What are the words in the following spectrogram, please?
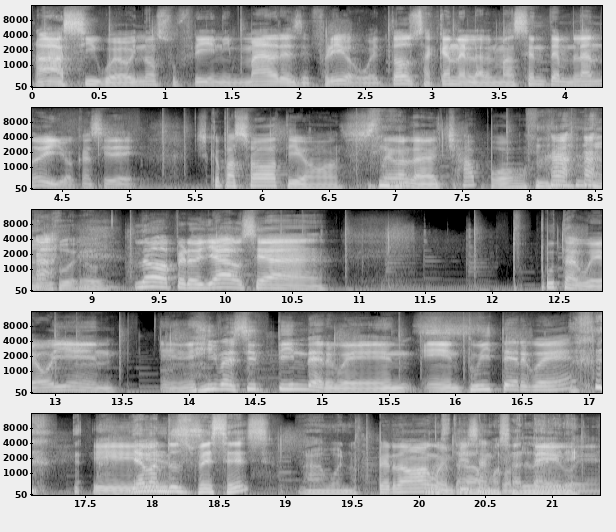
Ah, sí, güey. Hoy no sufrí ni madres de frío, güey. Todos acá en el almacén temblando y yo casi de. ¿Qué pasó, tío? Tengo la chapo. No, pero ya, o sea. Puta, güey. Hoy en. en- iba a decir Tinder, güey. En, en Twitter, güey. eh, ¿Ya van dos veces? Ah, bueno. Perdón, güey. Empiezan con T, güey.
